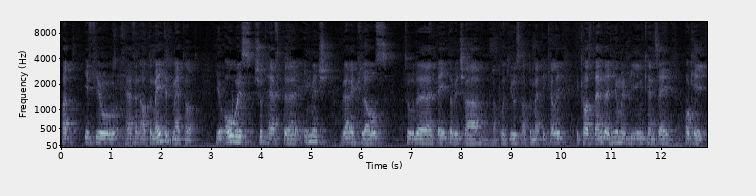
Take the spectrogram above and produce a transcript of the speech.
But if you have an automated method, you always should have the image very close to the data which are, are produced automatically, because then the human being can say, okay,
